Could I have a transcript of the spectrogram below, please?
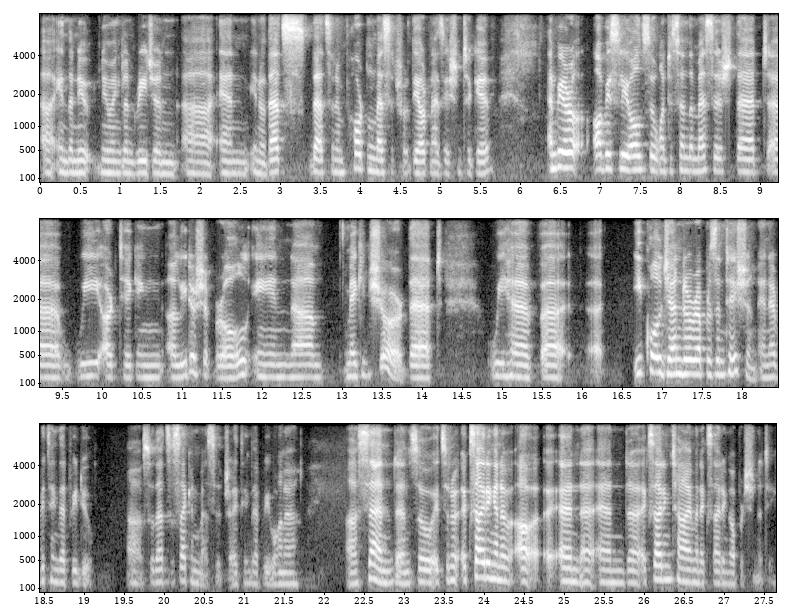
uh, in the New New England region, uh, and you know that's that's an important message for the organization to give. And we are obviously also want to send the message that uh, we are taking a leadership role in um, making sure that we have uh, uh, equal gender representation in everything that we do. Uh, so that's the second message I think that we want to send. And so it's an exciting and and and exciting time and exciting opportunity.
